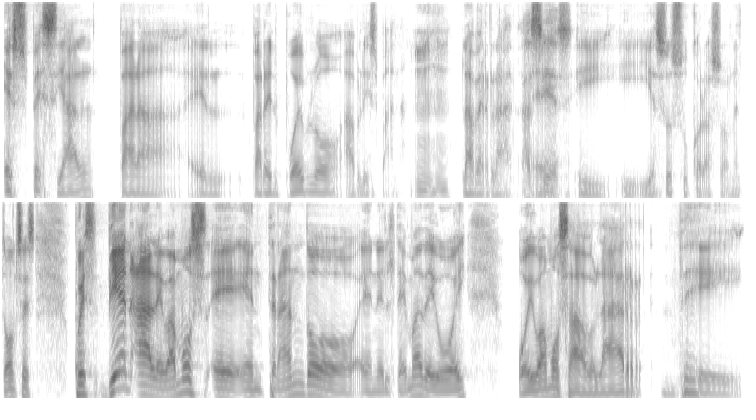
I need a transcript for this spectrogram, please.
especial para el, para el pueblo habla hispana, uh -huh. la verdad. Así eh, es. Y, y, eso es su corazón. Entonces, pues bien, Ale, vamos eh, entrando en el tema de hoy. Hoy vamos a hablar de,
